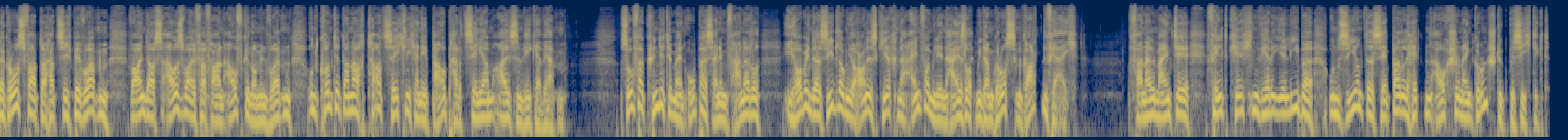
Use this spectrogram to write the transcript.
Der Großvater hat sich beworben, war in das Auswahlverfahren aufgenommen worden und konnte dann auch tatsächlich eine Bauparzelle am Alsenweg erwerben. So verkündete mein Opa seinem Fannerl, ich habe in der Siedlung Johanneskirchen ein Einfamilienheisel mit einem großen Garten für euch. Fannerl meinte, Feldkirchen wäre ihr lieber und sie und der Sepperl hätten auch schon ein Grundstück besichtigt.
